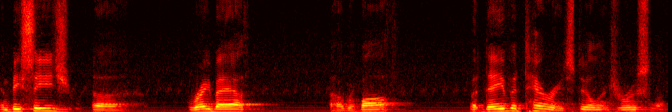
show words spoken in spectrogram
and besieged uh, Rabath, uh, Rabath. But David tarried still in Jerusalem.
